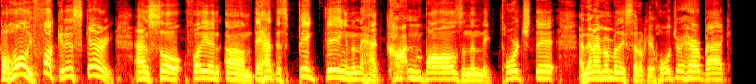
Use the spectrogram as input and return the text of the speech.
but holy fuck, it is scary. And so fucking, um, they had this big thing, and then they had cotton balls, and then they torched it, and then I remember they said, okay, hold your hair back,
